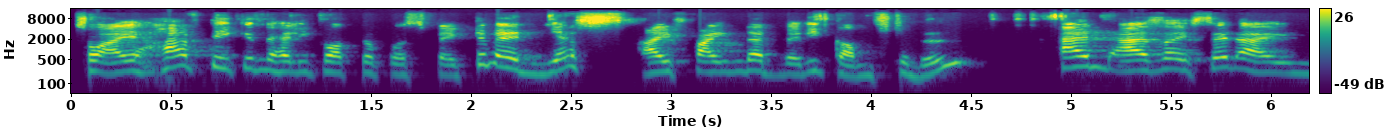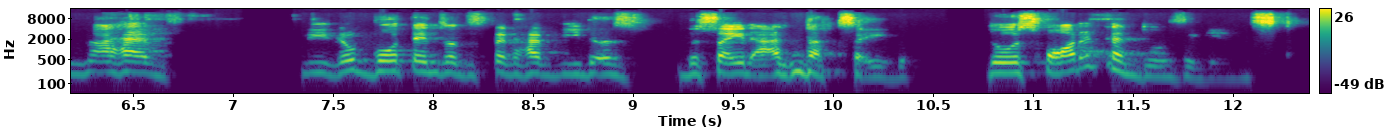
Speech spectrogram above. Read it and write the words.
So I have taken the helicopter perspective, and yes, I find that very comfortable. And as I said, I I have you know both ends of the spectrum have leaders this side and that side, those for it and those against.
